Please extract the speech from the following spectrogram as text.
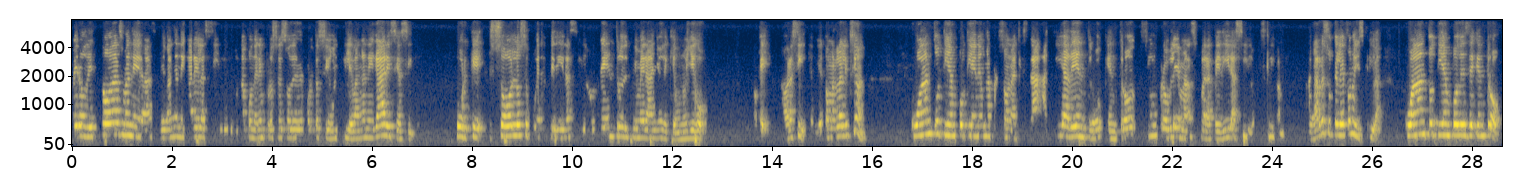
Pero de todas maneras, le van a negar el asilo, le van a poner en proceso de deportación y le van a negar ese asilo porque solo se puede pedir asilo dentro del primer año de que uno llegó. Ok, ahora sí, voy a tomar la lección. ¿Cuánto tiempo tiene una persona que está aquí adentro, que entró sin problemas para pedir asilo? Escríbame. Agarre su teléfono y escriba. ¿Cuánto tiempo desde que entró?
